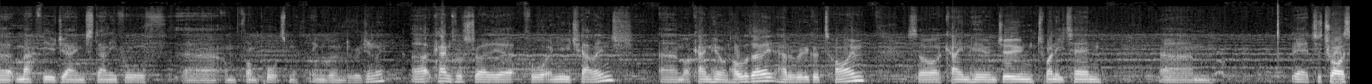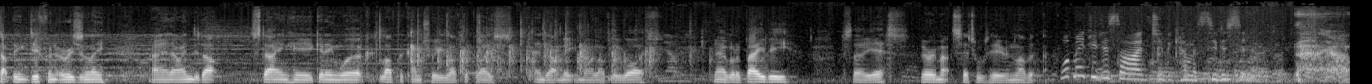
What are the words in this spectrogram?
Uh, Matthew James Staniforth. Uh, I'm from Portsmouth, England originally. Uh, came to Australia for a new challenge. Um, I came here on holiday, had a really good time. So I came here in June 2010, um, yeah, to try something different originally, and I ended up staying here, getting work. Love the country, love the place. Ended up meeting my lovely wife. Now I've got a baby. So yes, very much settled here and love it. What made you decide to become a citizen? I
